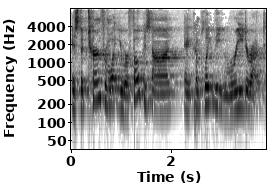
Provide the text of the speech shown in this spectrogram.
Is to turn from what you were focused on and completely redirect.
